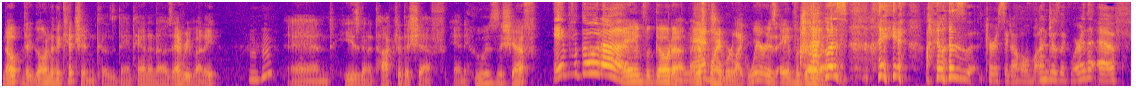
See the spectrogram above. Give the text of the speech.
Nope, they're going to the kitchen because Dan Tanna knows everybody, Mm-hmm. And he's gonna talk to the chef. And who is the chef? Abe Vigoda. Abe Vigoda. By this point, we're like, "Where is Abe I was, I was cursing a whole bunch. I was like, "Where the f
